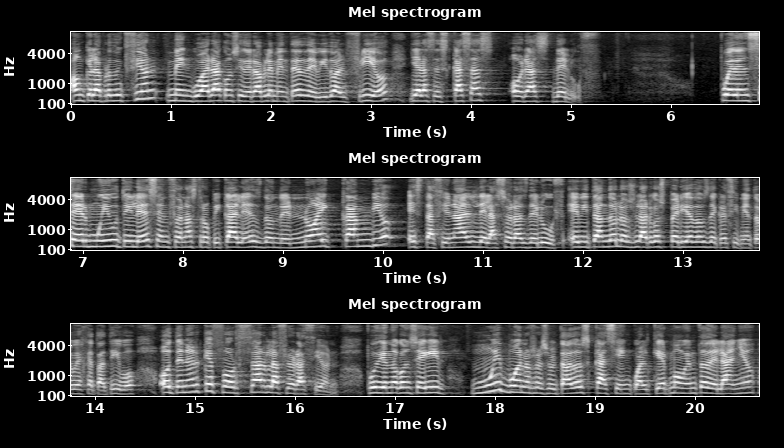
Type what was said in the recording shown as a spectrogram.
aunque la producción menguará considerablemente debido al frío y a las escasas horas de luz pueden ser muy útiles en zonas tropicales donde no hay cambio estacional de las horas de luz, evitando los largos periodos de crecimiento vegetativo o tener que forzar la floración, pudiendo conseguir muy buenos resultados casi en cualquier momento del año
